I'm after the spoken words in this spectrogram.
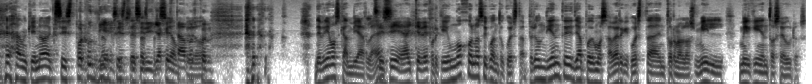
Aunque no existe. Por un diente, sí, sí, ya que estamos con. Deberíamos cambiarla, ¿eh? Sí, sí, hay que... Porque un ojo no sé cuánto cuesta, pero un diente ya podemos saber que cuesta en torno a los 1.000, 1.500 euros.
